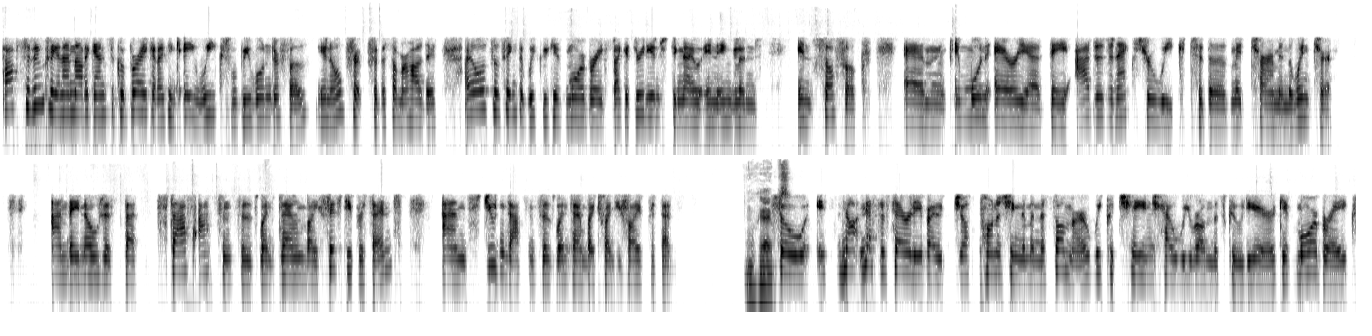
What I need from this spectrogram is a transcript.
Absolutely, and I'm not against a good break, and I think eight weeks would be wonderful, you know, for, for the summer holidays. I also think that we could give more breaks. Like it's really interesting now in England, in Suffolk, um, in one area they added an extra week to the midterm in the winter, and they noticed that staff absences went down by 50% and student absences went down by 25%. Okay. So it's not necessarily about just punishing them in the summer. We could change how we run the school year, give more breaks,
